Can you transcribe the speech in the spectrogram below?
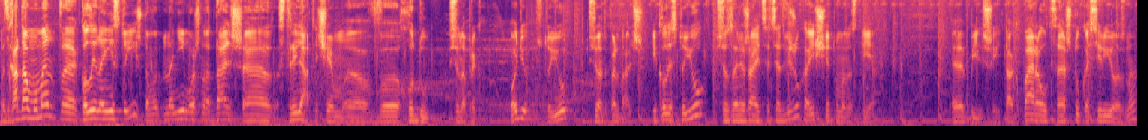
Згадав момент, е, коли на ній стоїш, то на ній можна далі стріляти, чим е, в ходу. Все, наприклад. Ходю, стою, все, тепер далі. І коли стою, все заряджається ця двіжуха, і щит у мене стає е, більший. Так, перл це штука серйозна.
